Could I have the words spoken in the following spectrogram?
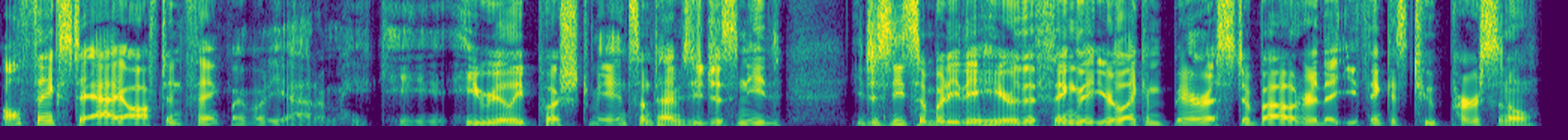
All thanks to I often thank my buddy Adam. He he he really pushed me, and sometimes you just need you just need somebody to hear the thing that you're like embarrassed about or that you think is too personal.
